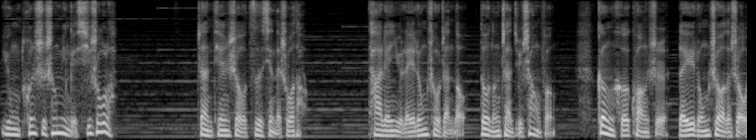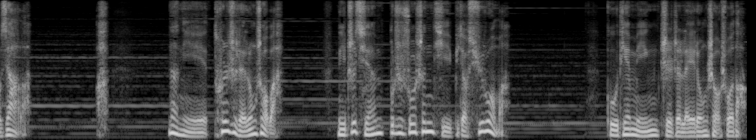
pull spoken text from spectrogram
用吞噬生命给吸收了。战天兽自信的说道。他连与雷龙兽战斗都能占据上风，更何况是雷龙兽的手下了？啊，那你吞噬雷龙兽吧。你之前不是说身体比较虚弱吗？古天明指着雷龙兽说道：“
